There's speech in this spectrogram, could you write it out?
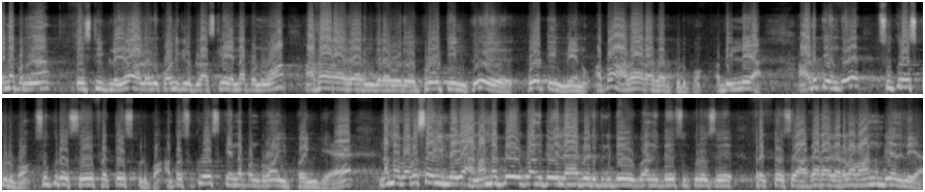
என்ன பண்ணுவேன் டெஸ்டிப்லேயோ அல்லது கோனிக்கல் பிளாஸ்ட்லையோ என்ன பண்ணுவோம்? அகாராகாருங்கிற ஒரு புரோட்டீனுக்கு புரோட்டீன் வேணும். அப்போ அகாராகார் கொடுப்போம். அப்படி இல்லையா? அடுத்து வந்து சுக்ரோஸ் கொடுப்போம். சுக்ரோஸ் ஃப்ரக்டோஸ் கொடுப்போம். அப்போ சுக்ரோஸ்க்கு என்ன பண்ணுறோம் இப்போ இங்கே நம்ம விவசாயி இல்லையா? நம்ம போய் உட்காந்துட்டு லேப் எடுத்துக்கிட்டு உட்காந்துட்டு சுக்ரோஸ் ஃப்ரக்டோஸ் அகாராகாரெல்லாம் வாங்க முடியாது இல்லையா?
